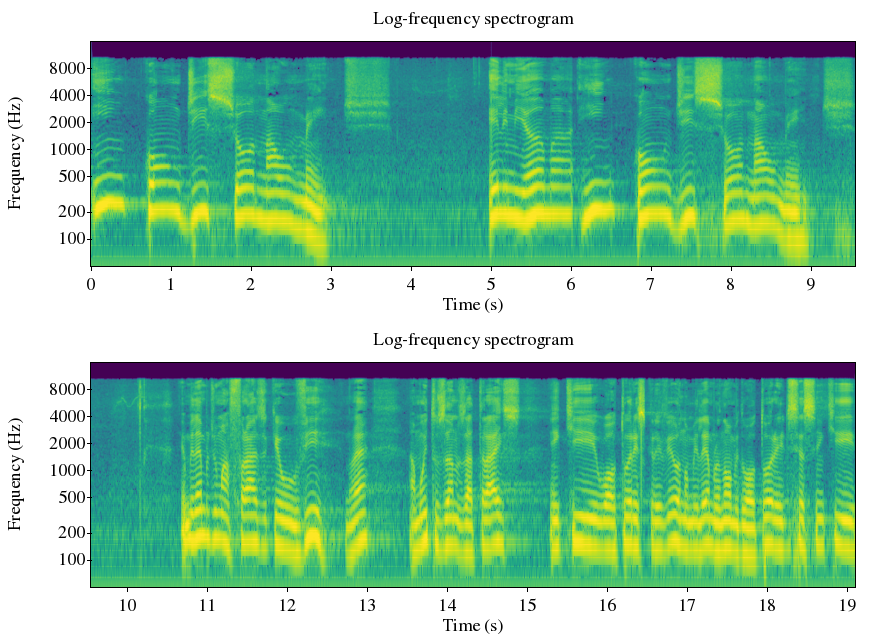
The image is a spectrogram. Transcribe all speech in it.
incondicionalmente. Ele me ama incondicionalmente. Eu me lembro de uma frase que eu ouvi, não é? Há muitos anos atrás, em que o autor escreveu, não me lembro o nome do autor, ele disse assim que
